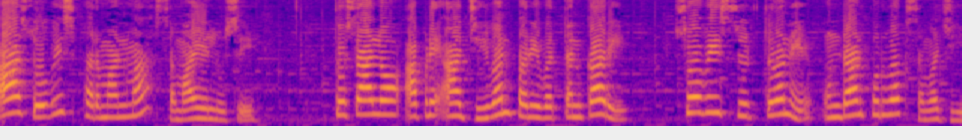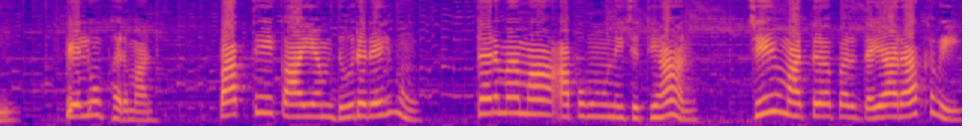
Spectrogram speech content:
આ ચોવીસ ફરમાનમાં સમાયેલું છે. તો ચાલો આપણે આ જીવન પરિવર્તનકારી ચોવીસ સૂત્રોને ઊંડાણપૂર્વક સમજીએ. પેલું ફરમાન પાપથી કાયમ દૂર રહેવું. ધર્મમાં આપવું નિજ ધ્યાન. જીવ માત્ર પર દયા રાખવી,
